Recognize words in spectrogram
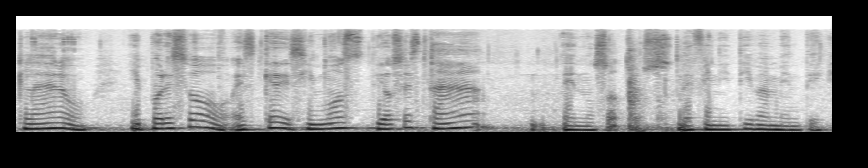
Claro, y por eso es que decimos, Dios está en nosotros, definitivamente.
